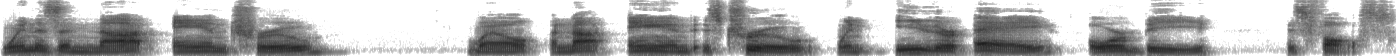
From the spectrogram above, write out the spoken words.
When is a not and true? Well, a not and is true when either A or B is false.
